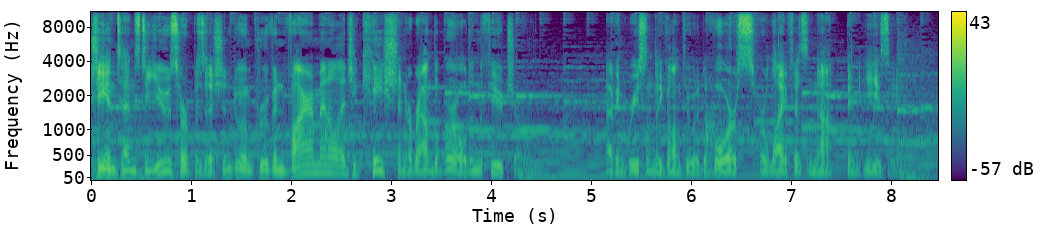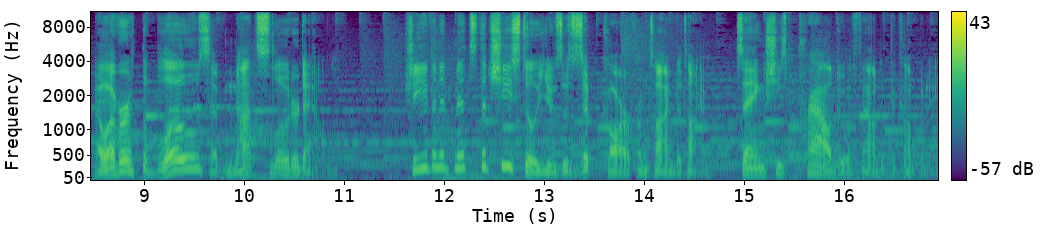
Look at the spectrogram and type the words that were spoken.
She intends to use her position to improve environmental education around the world in the future. Having recently gone through a divorce, her life has not been easy. However, the blows have not slowed her down. She even admits that she still uses Zipcar from time to time, saying she's proud to have founded the company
